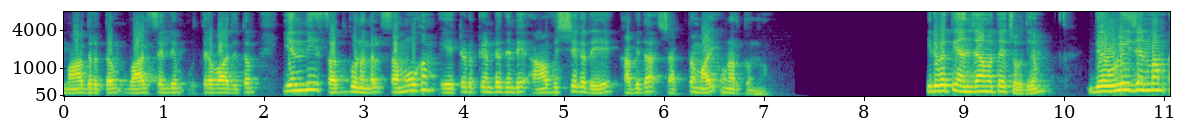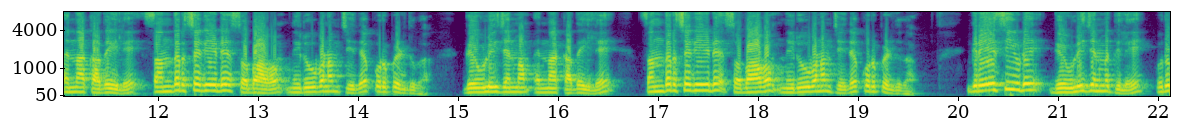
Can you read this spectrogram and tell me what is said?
മാതൃത്വം വാത്സല്യം ഉത്തരവാദിത്വം എന്നീ സദ്ഗുണങ്ങൾ സമൂഹം ഏറ്റെടുക്കേണ്ടതിന്റെ ആവശ്യകതയെ കവിത ശക്തമായി ഉണർത്തുന്നു. ഇരുപത്തി അഞ്ചാമത്തെ ചോദ്യം. ഗൗളി ജന്മം എന്ന കഥയിലെ സന്ദർശകയുടെ സ്വഭാവം നിരൂപണം ചെയ്ത് കുറിപ്പെഴുതുക. ഗൗളി ജന്മം എന്ന കഥയിലെ സന്ദർശകയുടെ സ്വഭാവം നിരൂപണം ചെയ്ത് കുറിപ്പെഴുതുക. ഗ്രേസിയുടെ ഗൗളി ജന്മത്തിലെ ഒരു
